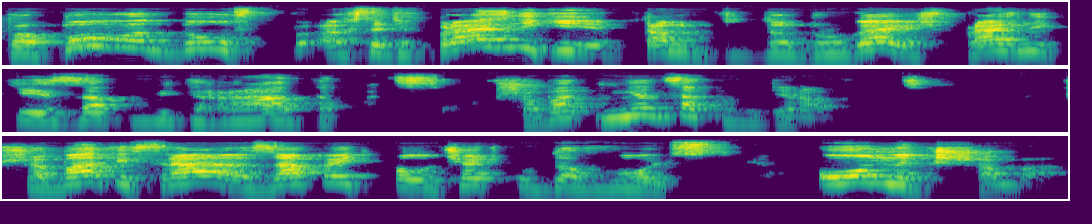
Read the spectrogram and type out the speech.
по поводу, кстати, в празднике, там другая вещь, в празднике есть заповедь радоваться. В шаббат нет заповеди радоваться. В шаббат есть заповедь получать удовольствие. Он и к шаббат.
